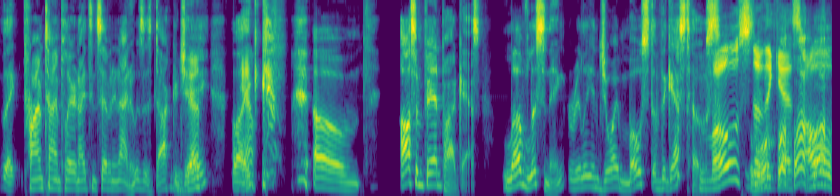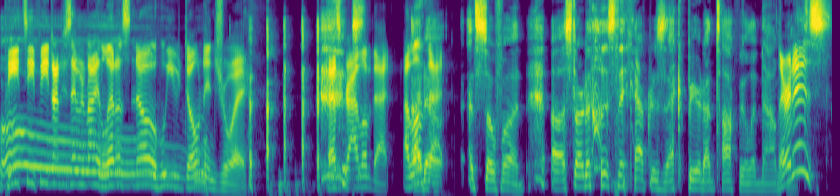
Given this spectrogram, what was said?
like primetime player 1979. Who is this? Dr. J? Like um awesome fan podcast. Love listening. Really enjoy most of the guest hosts. Most of the guests. Oh, PTP 1979. Let us know who you don't enjoy. That's great. I love that. I love know. that. That's so fun. Uh, started listening after Zach appeared on Talkville and now There it is.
